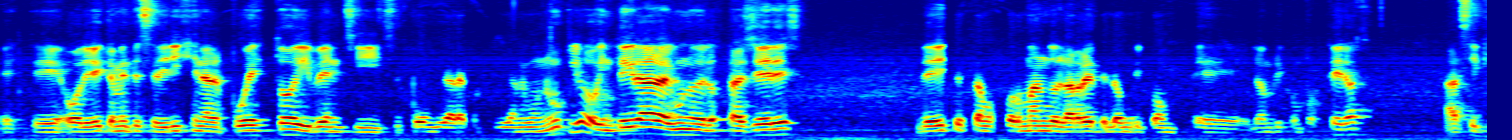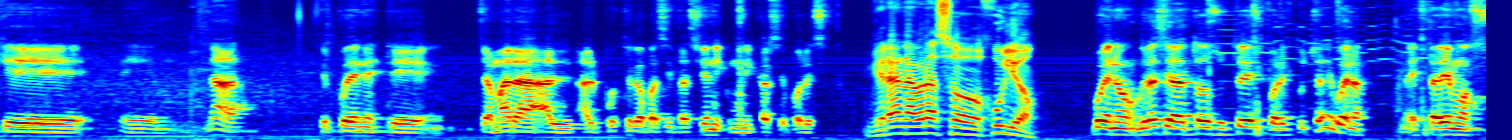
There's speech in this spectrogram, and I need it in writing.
Este, o directamente se dirigen al puesto y ven si se pueden llegar a conseguir algún núcleo o integrar alguno de los talleres. De hecho, estamos formando la red de lombricom, eh, lombricomposteras Así que, eh, nada, se pueden este, llamar al, puesto de capacitación y comunicarse por eso. Gran abrazo, Julio. Bueno, gracias a todos ustedes por escuchar y bueno, estaremos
